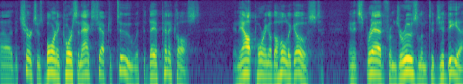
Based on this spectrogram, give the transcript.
uh, the church was born, of course, in Acts chapter 2 with the day of Pentecost and the outpouring of the Holy Ghost. And it spread from Jerusalem to Judea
